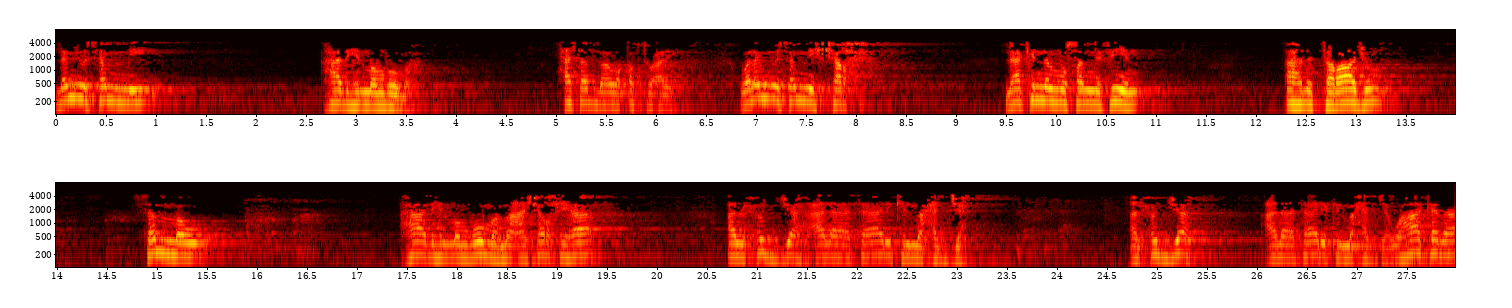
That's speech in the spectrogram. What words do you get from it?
لم يسمي هذه المنظومة حسب ما وقفت عليه ولم يسمي الشرح لكن المصنفين أهل التراجم سموا هذه المنظومة مع شرحها الحجة على تارك المحجة. الحجة على تارك المحجة. وهكذا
